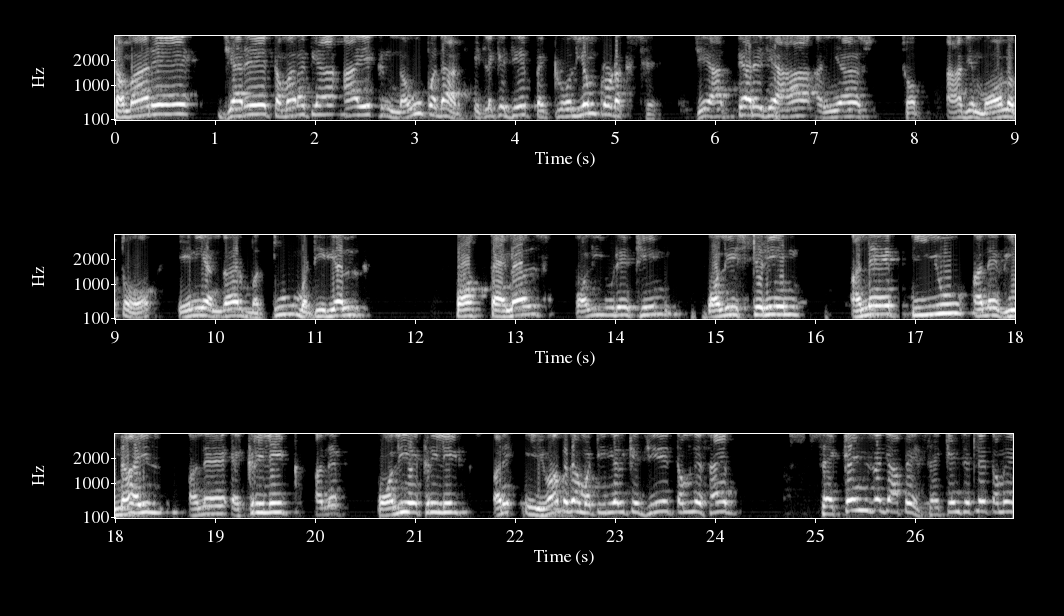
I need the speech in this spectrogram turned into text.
તમારે જ્યારે તમારા ત્યાં આ એક નવું પદાર્થ, એટલે કે જે પેટ્રોલિયમ પ્રોડક્ટ છે, જે અત્યારે જે આ અહીંયા આ જે મોલ હતો, એની અંદર બધું material of panels polyurethane polystyrene અને પીયુ અને વિનાઇલ અને એક્રિલિક અને પોલીએક્રિલિક અને એવા બધા મટીરિયલ કે જે તમને સાહેબ સેકન્ડ્સ જ આપે. સેકન્ડ્સ એટલે તમે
